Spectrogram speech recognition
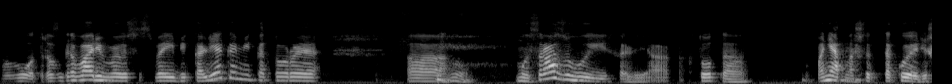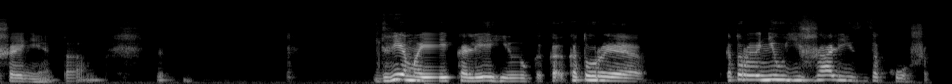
Вот, разговариваю со своими коллегами, которые э, ну, мы сразу выехали, а кто-то... Ну, понятно, что это такое решение. Там, две мои коллеги, которые, которые не уезжали из-за кошек,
